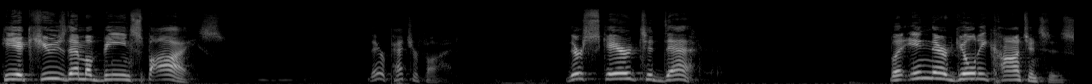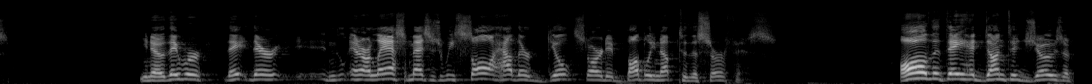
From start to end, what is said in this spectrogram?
he accused them of being spies. They're petrified. They're scared to death. But in their guilty consciences, you know, they were they they're in, our last message, we saw how their guilt started bubbling up to the surface. All that they had done to Joseph,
